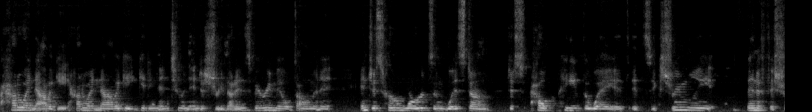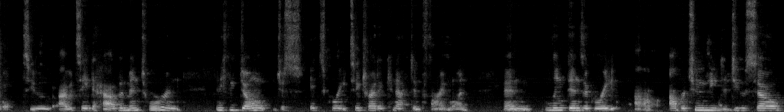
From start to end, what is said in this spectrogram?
how do I navigate? How do I navigate getting into an industry that is very male dominant? And just her words and wisdom just help pave the way. It, it's extremely beneficial to, I would say, to have a mentor. And, and if you don't, just it's great to try to connect and find one. And LinkedIn's a great uh, opportunity to do so.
